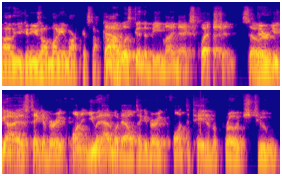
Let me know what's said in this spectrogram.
uh, that you can use on moneyandmarkets.com. That was going to be my next question. So there, you guys take a very quant, you and Adam O'Dell take a very quantitative approach to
